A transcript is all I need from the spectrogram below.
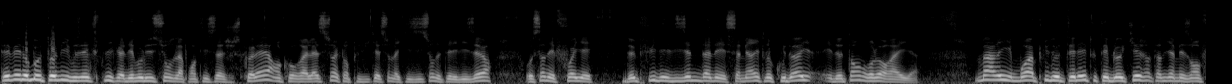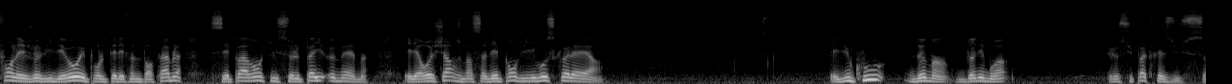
TV Lobotomie vous explique la dévolution de l'apprentissage scolaire en corrélation avec l'amplification de l'acquisition des téléviseurs au sein des foyers depuis des dizaines d'années. Ça mérite le coup d'œil et de tendre l'oreille. Marie, moi, plus de télé, tout est bloqué, j'interdis à mes enfants les jeux vidéo et pour le téléphone portable, c'est pas avant qu'ils se le payent eux-mêmes. Et les recharges, ben, ça dépend du niveau scolaire. Et du coup, demain, donnez-moi, je ne suis pas Crésus.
